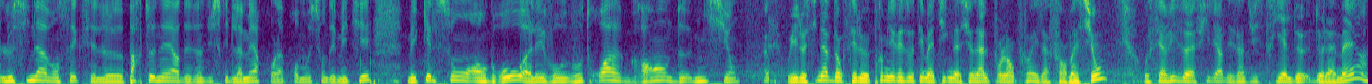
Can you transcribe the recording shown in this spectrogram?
Le Sinav, on sait que c'est le partenaire des industries de la mer pour la promotion des métiers. Mais quelles sont en gros allez, vos, trois grandes missions? Oui, le Sinav, c'est le premier réseau thématique national pour l'emploi et la formation au service de la filière des industriels de, de la mer.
